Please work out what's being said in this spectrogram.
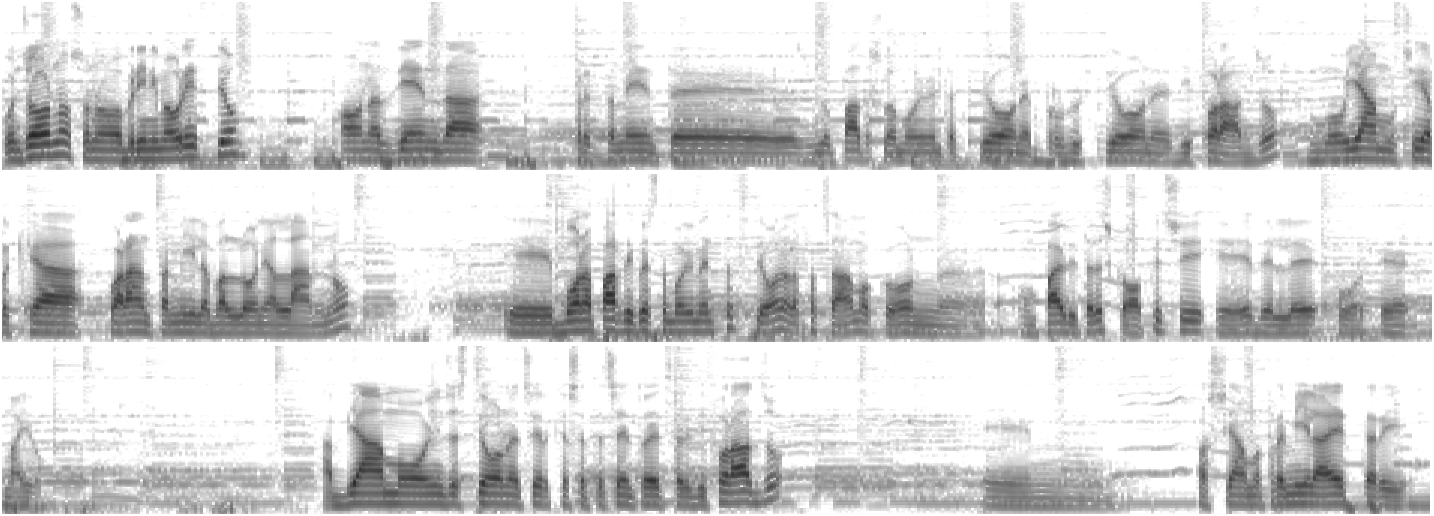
Buongiorno, sono Brini Maurizio, ho un'azienda prettamente sviluppata sulla movimentazione e produzione di foraggio. Muoviamo circa 40.000 balloni all'anno e buona parte di questa movimentazione la facciamo con eh, un paio di telescopici e delle forche Maillot. Abbiamo in gestione circa 700 ettari di foraggio, passiamo 3.000 ettari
